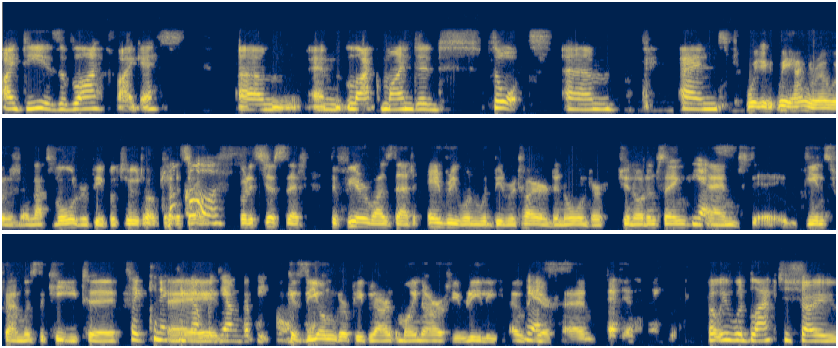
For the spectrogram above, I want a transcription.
ideas of life, I guess, um, and like-minded thoughts. Um, and we we hang around with lots of older people too. Don't get of us wrong. But it's just that the fear was that everyone would be retired and older. Do you know what I'm saying? Yes. And the Instagram was the key to to connecting uh, up with uh, younger people because the younger people are the minority really out yes, here. Um, definitely. Yeah. But we would like to show.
